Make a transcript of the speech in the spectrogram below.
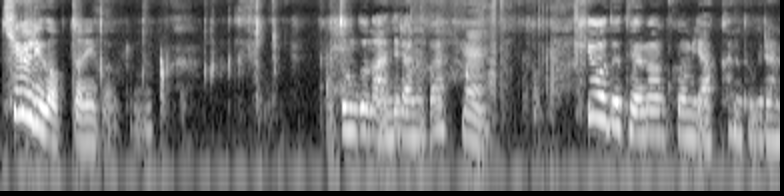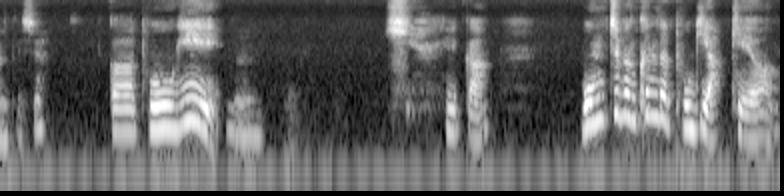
키울 리가 없죠, 이거. 그 정도는 아니라는 거야? 네. 키워도 될 만큼 약한 독이라는 뜻이야? 그러니까 독이, 응. 그러니까 몸집은 큰데 독이 약해요.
